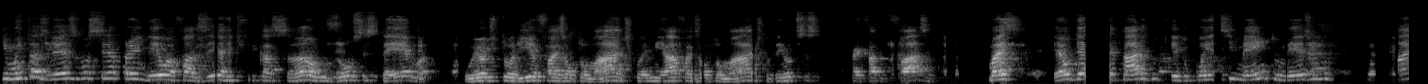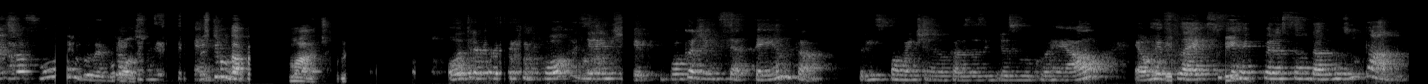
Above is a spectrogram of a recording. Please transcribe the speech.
que muitas vezes você aprendeu a fazer a retificação, usou o sistema, o e-auditoria faz automático, o MA faz automático, tem outros sistemas do mercado que fazem, mas é o detalhe do, do conhecimento mesmo mais a fundo do negócio. Por isso que não dá para automático. Né? Outra coisa que pouca gente, pouca gente se atenta principalmente né, no caso das empresas no lucro real, é o reflexo que a recuperação dá no resultado.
